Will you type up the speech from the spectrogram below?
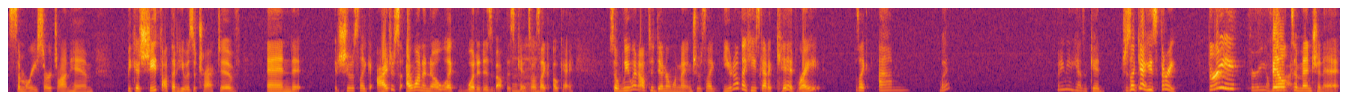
some research on him because she thought that he was attractive and she was like, I just I want to know like what it is about this kid. So I was like, okay. So we went out to dinner one night and she was like, You know that he's got a kid, right? I was like, um, what? What do you mean he has a kid? She's like, Yeah, he's three. Three. Three. Oh Failed to mention it.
